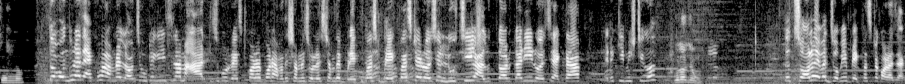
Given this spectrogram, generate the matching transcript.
জন্য। তো বন্ধুরা দেখো আমরা লঞ্চে উঠে গিয়েছিলাম আর কিছুক্ষণ রেস্ট করার পর আমাদের সামনে চলে এসেছে আমাদের ব্রেকফাস্ট ব্রেকফাস্টে রয়েছে লুচি আলুর তরকারি রয়েছে একটা এটা কি মিষ্টি গো? গোলাপ জামুন তো চলো এবার জমিয়ে ব্রেকফাস্টটা করা যাক।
